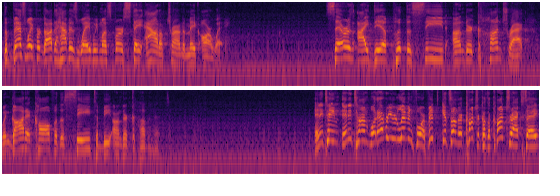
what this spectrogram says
The best way for God to have his way, we must first stay out of trying to make our way. Sarah's idea put the seed under contract when God had called for the sea to be under covenant. Anytime, anytime, whatever you're living for, if it gets under a contract, because a contract say,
